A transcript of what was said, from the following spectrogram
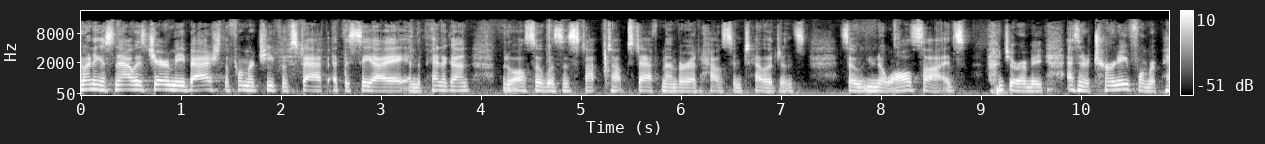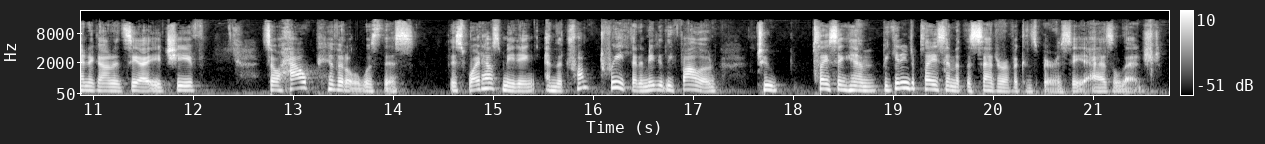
Joining us now is Jeremy Bash, the former chief of staff at the CIA and the Pentagon, but also was a top staff member at House Intelligence. So you know all sides, Jeremy. As an attorney, former Pentagon and CIA chief. So how pivotal was this, this White House meeting and the Trump tweet that immediately followed to placing him, beginning to place him at the center of a conspiracy as alleged?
